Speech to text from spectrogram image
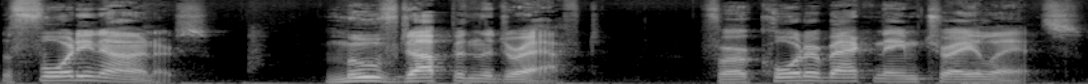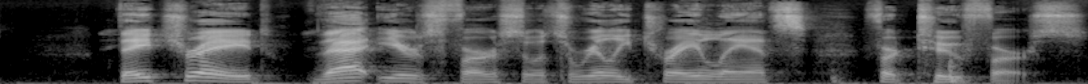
the 49ers moved up in the draft for a quarterback named Trey Lance. They trade that year's first, so it's really Trey Lance for two firsts.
